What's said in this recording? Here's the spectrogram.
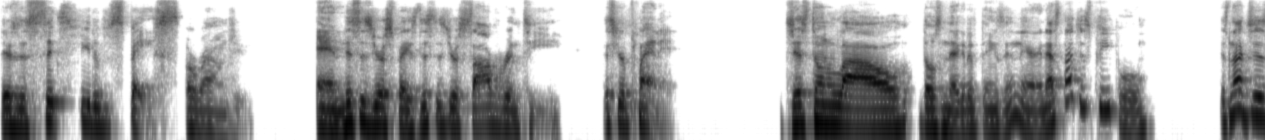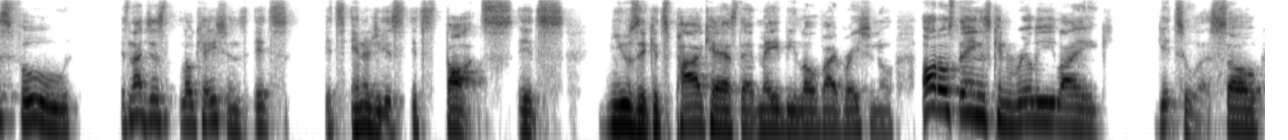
there's a six feet of space around you. And this is your space, this is your sovereignty, is your planet. Just don't allow those negative things in there. And that's not just people, it's not just food, it's not just locations, it's it's energy, it's it's thoughts, it's music, it's podcasts that may be low vibrational. All those things can really like get to us. So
